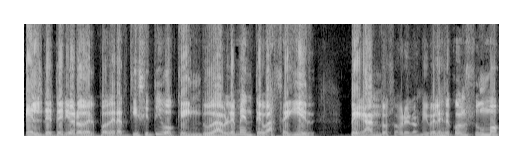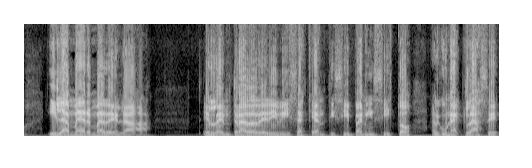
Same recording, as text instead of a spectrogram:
el deterioro del poder adquisitivo que indudablemente va a seguir pegando sobre los niveles de consumo y la merma de la en la entrada de divisas que anticipan, insisto, alguna clase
